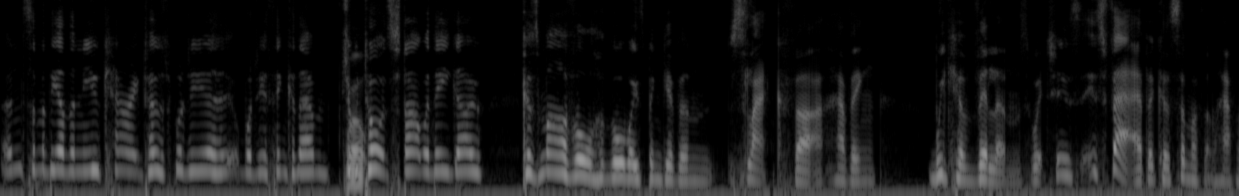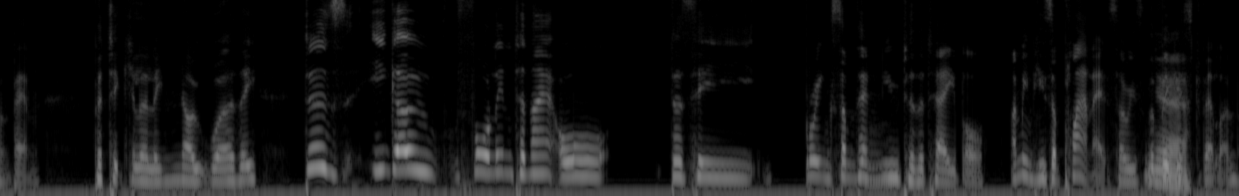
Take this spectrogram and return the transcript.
and some of the other new characters. What do you what do you think of them? Should Well- we talk, start with Ego? Because Marvel have always been given slack for having weaker villains, which is is fair because some of them haven't been particularly noteworthy. Does Ego fall into that, or does he bring something hmm. new to the table? I mean, he's a planet, so he's the Yeah. biggest villain.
